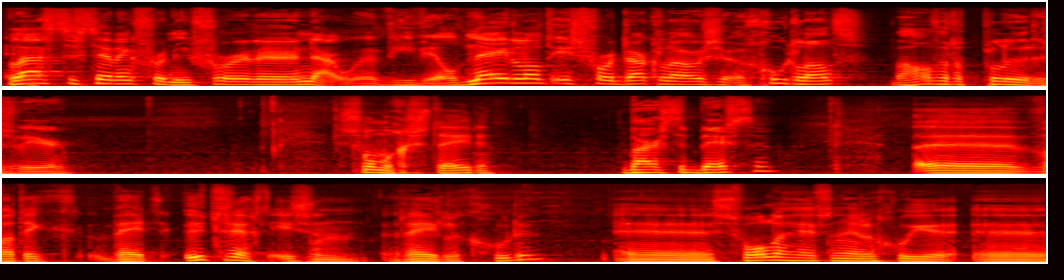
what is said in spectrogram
Laatste stelling voor nu. Voor de, nou, wie wil. Nederland is voor daklozen een goed land. Behalve dat pleuris weer. Sommige steden. Waar is het beste? Eh, wat ik weet, Utrecht is een redelijk goede. Eh, Zwolle heeft een hele goede. eh,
